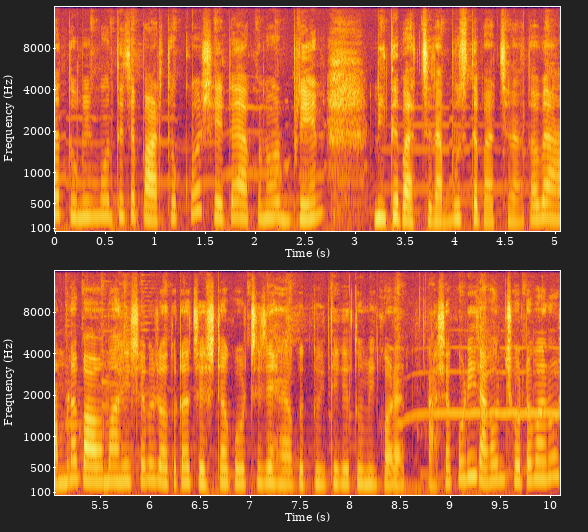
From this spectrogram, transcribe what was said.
আর তুমির মধ্যে যে পার্থক্য সেটা এখনও ওর ব্রেন নিতে পারছে না, বুঝতে পারছে না। তবে আমরা বাবা মা হিসেবে যতটা চেষ্টা করছি যে হ্যাঁ ওকে তুই থেকে তুমি করার। আশা করি এখন ছোট মানুষ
